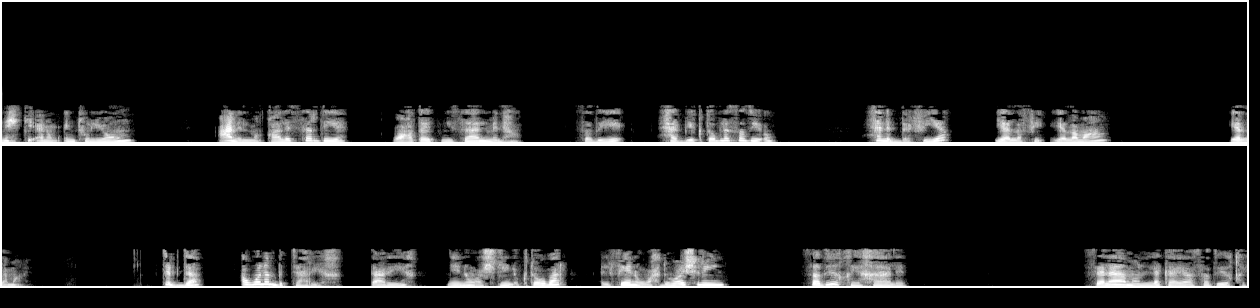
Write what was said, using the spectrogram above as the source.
نحكي أنا وإنتو اليوم عن المقالة السردية وأعطيت مثال منها. صديق حب يكتب لصديقه. حنبدأ فيها. يلا في يلا معا. يلا معا. تبدأ أولا بالتاريخ. تاريخ 22 أكتوبر 2021 صديقي خالد. سلام لك يا صديقي.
